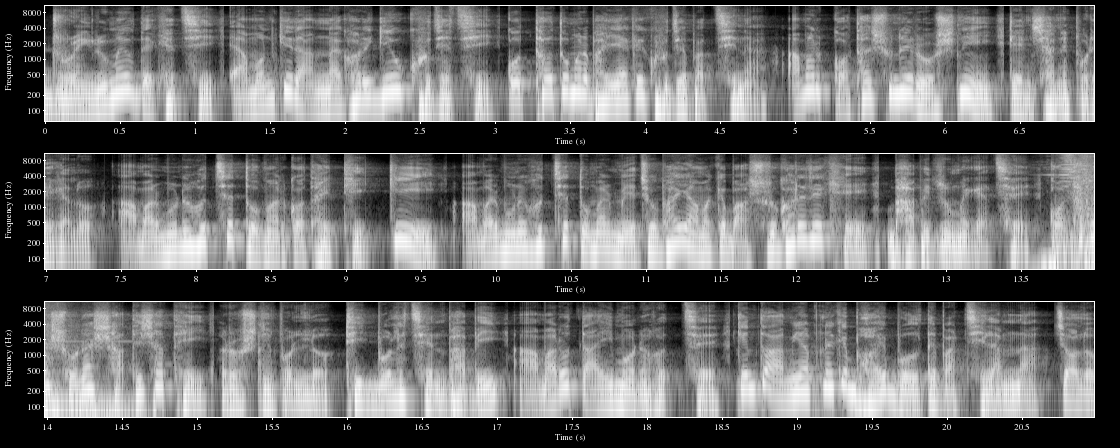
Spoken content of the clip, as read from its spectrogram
ড্রয়িং রুমেও দেখেছি, এমনকি রান্নাঘরে গিয়েও খুঁজেছি। কোথাও তোমার ভাইয়াকে খুঁজে পাচ্ছি না। আমার কথা শুনে রোশনি টেনশনে পড়ে গেল। আমার মনে হচ্ছে তোমার কথাই ঠিক। কি? আমার মনে হচ্ছে তোমার মেজো ভাই আমাকে বাসর ঘরে রেখে ভাবির রুমে গেছে। কথাটা শোনার সাথে সাথে সাথেই রোশনি বলল, ঠিক বলেছেন ভাবি, আমারও তাই মনে হচ্ছে। কিন্তু আমি আপনাকে ভয় বলতে পারছিলাম না। চলো,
